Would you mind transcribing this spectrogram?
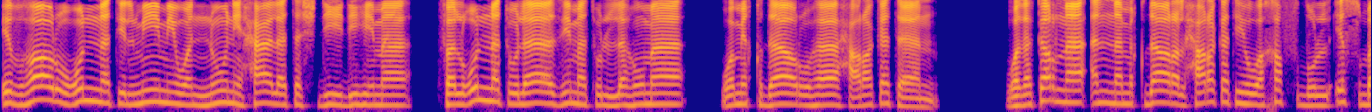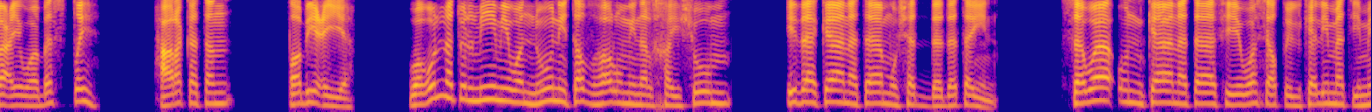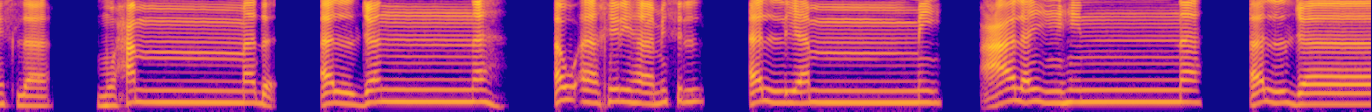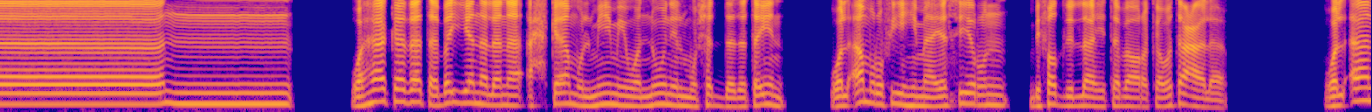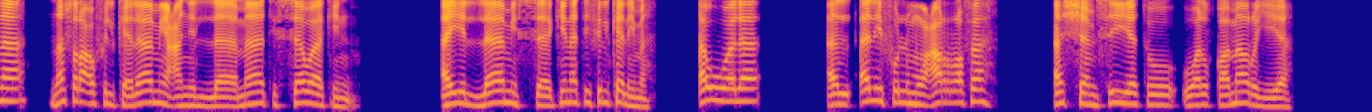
إظهار غنة الميم والنون حال تشديدهما. فالغنة لازمة لهما ومقدارها حركتان. وذكرنا أن مقدار الحركة هو خفض الإصبع وبسطه حركة طبيعية. وغنة الميم والنون تظهر من الخيشوم إذا كانتا مشددتين سواء كانتا في وسط الكلمة مثل محمد الجنة أو آخرها مثل اليم عليهن الجان. وهكذا تبين لنا أحكام الميم والنون المشددتين والأمر فيهما يسير بفضل الله تبارك وتعالى. والآن نشرع في الكلام عن اللامات السواكن أي اللام الساكنة في الكلمة. أول الألف المعرفة الشمسية والقمرية.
